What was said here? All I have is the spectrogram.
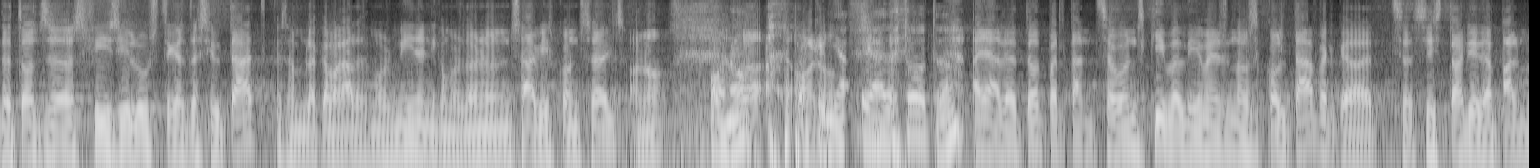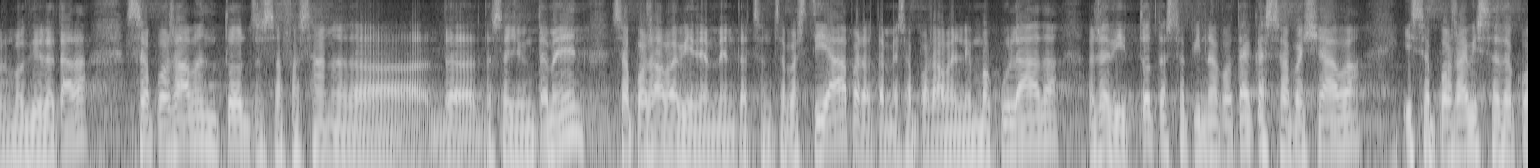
de tots els fills il·lustres de ciutat, que sembla que a vegades mos miren i que mos donen savis consells, o no? O no, uh, perquè no. Hi, ha, hi ha de tot, eh? Hi ha de tot, per tant, segons qui valdria més no escoltar, perquè la història de Palma és molt dilatada, se posaven tots a la façana de, de, de l'Ajuntament, se posava, evidentment, a Sant Sebastià, però també se posava en l'Immaculada, és a dir, tota la pinacoteca se baixava i se posava i se decorava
